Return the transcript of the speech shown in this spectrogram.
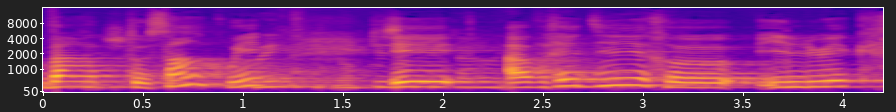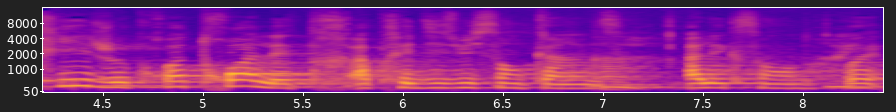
25, oui. Et à vrai dire, euh, il lui écrit, je crois, trois lettres après 1815. Alexandre. Ouais.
